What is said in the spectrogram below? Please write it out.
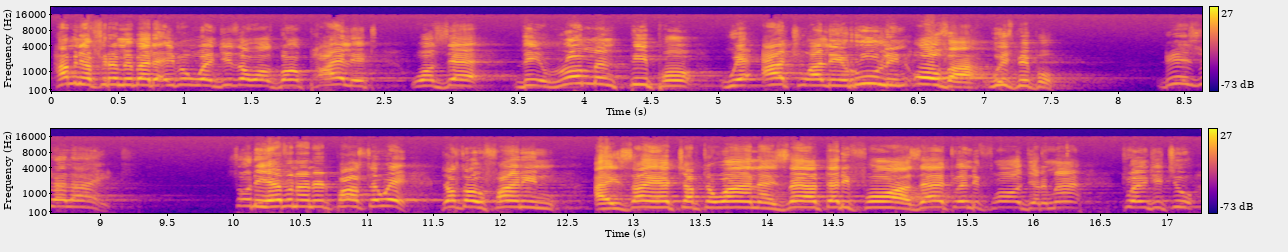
How many of you remember that even when Jesus was born, Pilate was there? The Roman people were actually ruling over which people? The Israelites. So the heaven and earth passed away. Just like we find in Isaiah chapter 1, Isaiah 34, Isaiah 24, Jeremiah 22.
